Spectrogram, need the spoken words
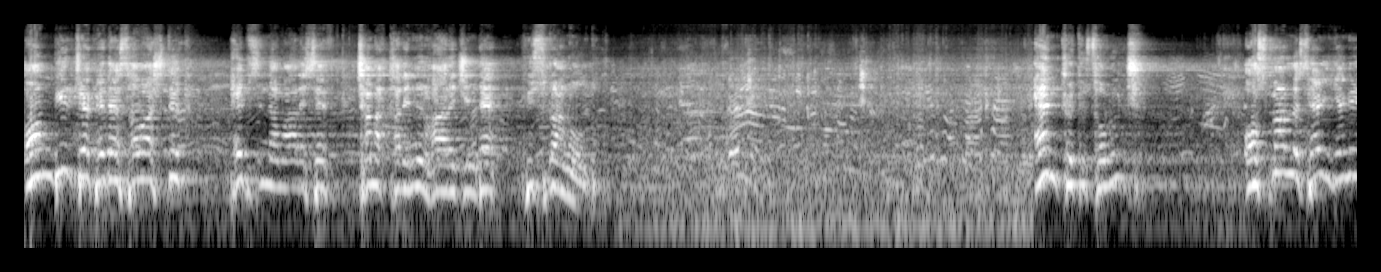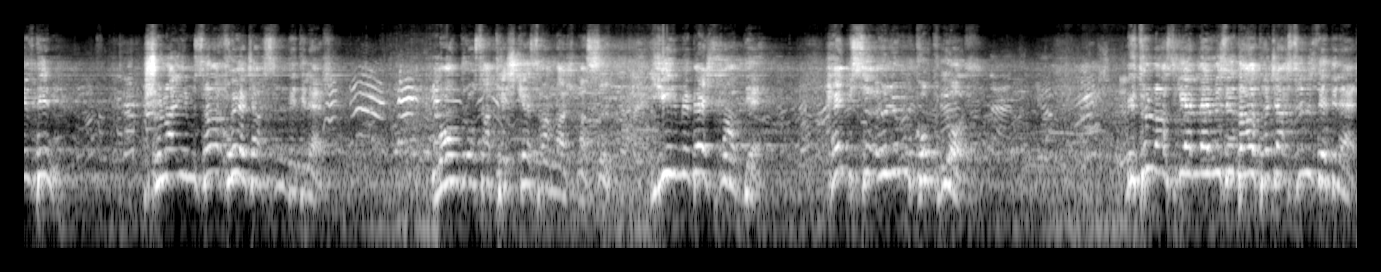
11 cephede savaştık. Hepsinde maalesef Çanakkale'nin haricinde hüsran olduk. En kötü sonuç Osmanlı sen yenildin. Şuna imza koyacaksın dediler. Mondros Ateşkes Anlaşması. 25 madde. Hepsi ölüm kokuyor. Bütün askerlerinizi dağıtacaksınız dediler.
